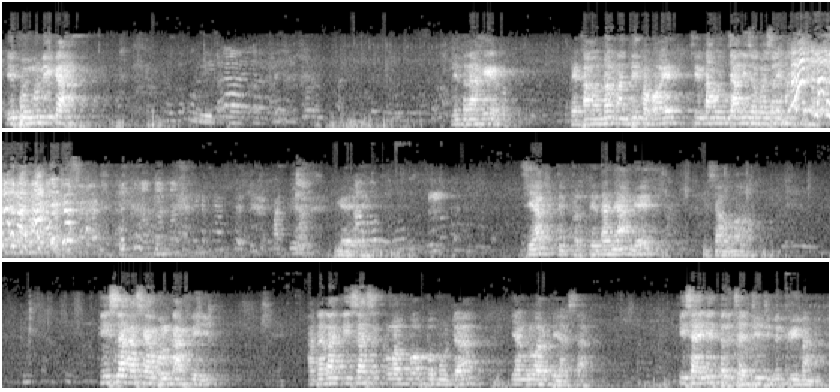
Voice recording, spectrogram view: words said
Ibumu nikah. Ini terakhir. Reka ono nanti pokoknya sing tak uncali sapa sing. Nggih. Siap ditanya nggih? Insyaallah. Kisah Ashabul Kahfi adalah kisah sekelompok pemuda yang luar biasa. Kisah ini terjadi di negeri mana?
